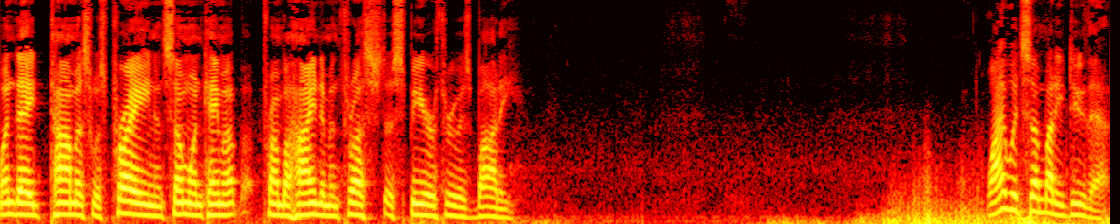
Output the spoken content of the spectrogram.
One day, Thomas was praying, and someone came up from behind him and thrust a spear through his body. Why would somebody do that?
